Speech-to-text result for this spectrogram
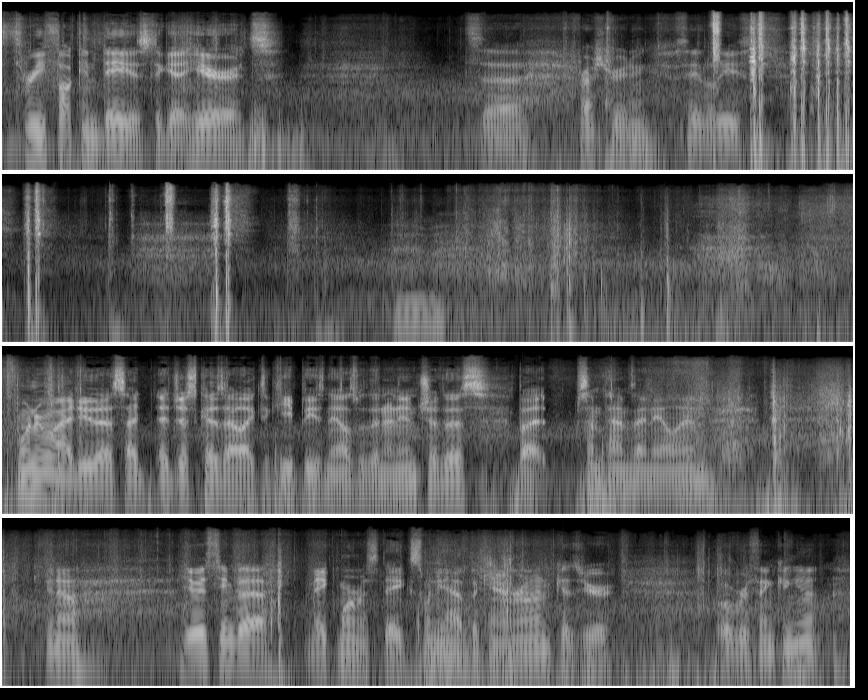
three fucking days to get here. It's it's uh, frustrating, to say the least. Um, wondering why I do this. I just because I like to keep these nails within an inch of this, but sometimes I nail in. You know, you always seem to make more mistakes when you have the camera on because you're overthinking it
